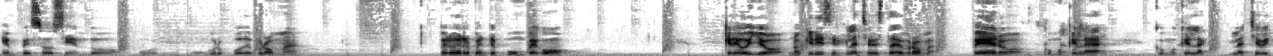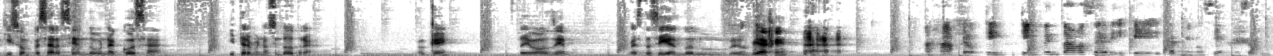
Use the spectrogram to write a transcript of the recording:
empezó siendo un, un grupo de broma, pero de repente, ¡pum!, pegó. Creo yo, no quiere decir que la Cheve está de broma, pero como que la, como que la, la Cheve quiso empezar haciendo una cosa y terminó siendo otra. ¿Ok? ¿Está ahí vamos bien? ¿Me está siguiendo el, el viaje? Ajá, pero ¿qué, qué intentaba hacer y qué terminó siendo? según?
